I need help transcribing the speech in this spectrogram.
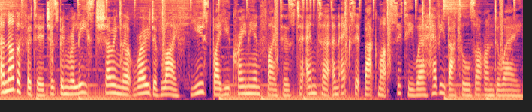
Another footage has been released showing the road of life used by Ukrainian fighters to enter and exit Bakhmut city where heavy battles are underway.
